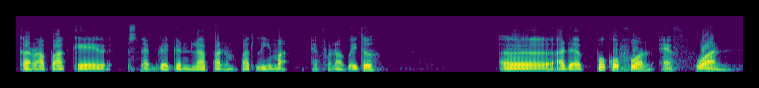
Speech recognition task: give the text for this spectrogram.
karena pakai Snapdragon 845. Handphone apa itu? Uh, ada Pocophone F1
